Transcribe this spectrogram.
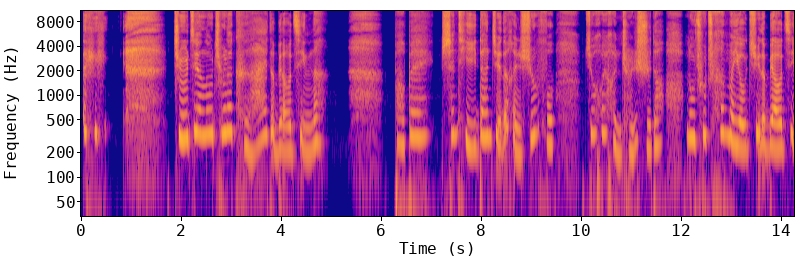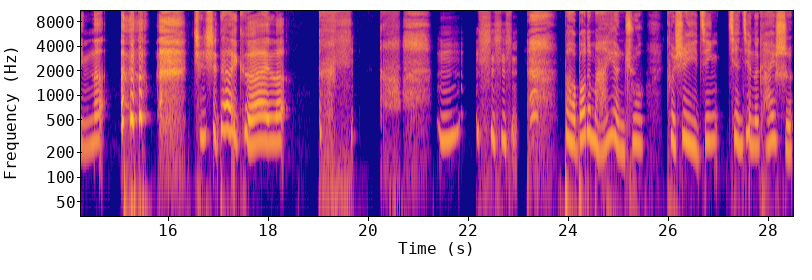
逐渐露出了可爱的表情呢，宝贝。身体一旦觉得很舒服，就会很诚实的露出这么有趣的表情呢。真是太可爱了。嗯，宝宝的马眼处可是已经渐渐的开始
